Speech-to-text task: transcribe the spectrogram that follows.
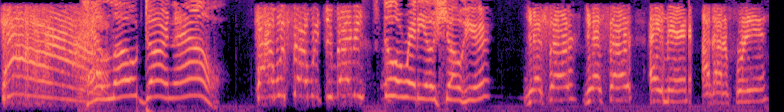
Tom! Hello, Darnell. Tom, what's up with you, baby? Still a radio show here? Yes, sir. Yes, sir. Hey, man, I got a friend.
